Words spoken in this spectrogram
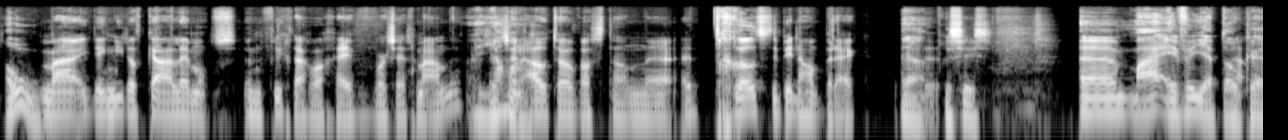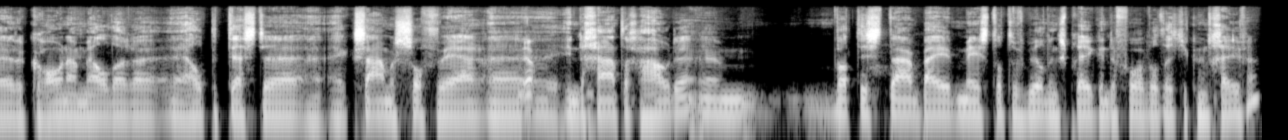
Oh, Maar ik denk niet dat KLM ons een vliegtuig wil geven voor zes maanden. Dus jammer. een auto was dan eh, het grootste binnenhandbereik. ja, Eh, precies. Eh, maar even, je hebt ook eh, de coronamelder eh, helpen testen, eh, examensoftware Ja. in de gaten gehouden. Ehm, wat is daarbij het meest tot de verbeelding sprekende voorbeeld dat je kunt geven?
